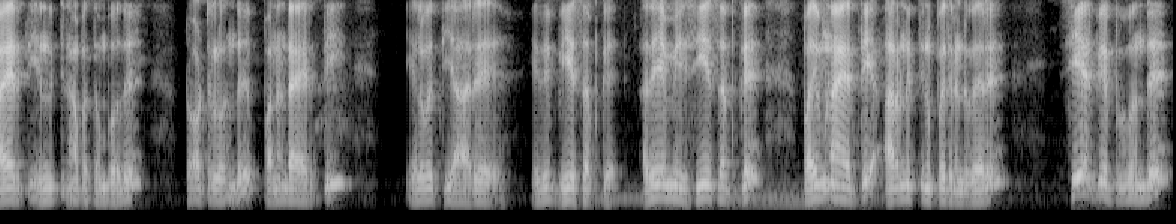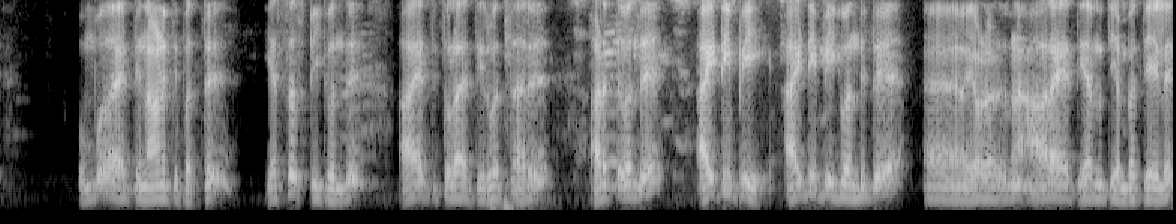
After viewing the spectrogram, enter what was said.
ஆயிரத்தி எண்ணூற்றி நாற்பத்தொம்போது டோட்டல் வந்து பன்னெண்டாயிரத்தி எழுபத்தி ஆறு. இது பிஎஸ்எஃப்க்கு அதேமாரி சிஎஸ்எஃப்க்கு பதிமூணாயிரத்தி அறநூற்றி முப்பத்தி ரெண்டு பேர். சிஆர்பிஎஃப்க்கு வந்து ஒம்பதாயிரத்தி நானூற்றி பத்து எஸ்எஸ்பிக்கு வந்து ஆயிரத்தி தொள்ளாயிரத்தி இருபத்தாறு. அடுத்து வந்து ஐடிபி ஐடிபிக்கு வந்துட்டு எவ்வளோ எடுக்குன்னா ஆறாயிரத்தி இரநூத்தி எண்பத்தி ஏழு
